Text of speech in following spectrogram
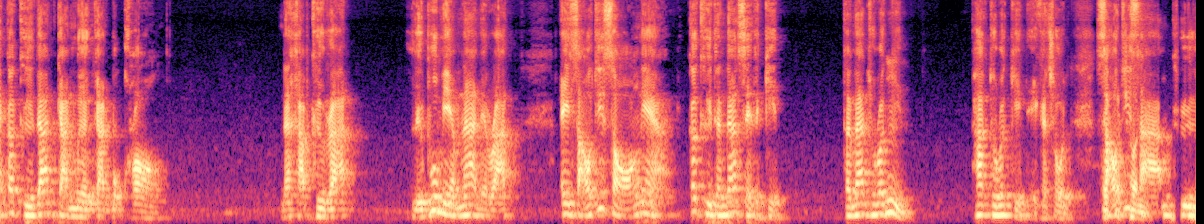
กก็คือด้านการเมืองการปกครองนะครับ คือรัฐ หรือผู้มีอำนาจในรัฐไอ้เสาที่สองเนี่ยก็คือทางด้านเศรษฐกิจ ทางด้านธุรกิจ ภาคธุรกิจเอกชน เสาที่สามคือ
